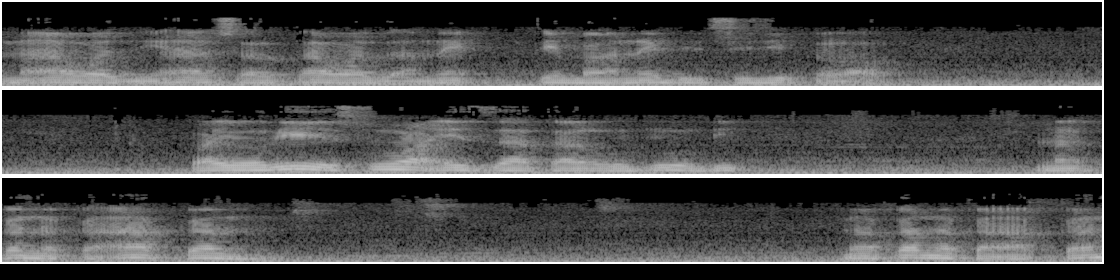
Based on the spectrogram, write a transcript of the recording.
ma'awazniha serta wazane timbangane bisiji telur Wayuri suwa izzatal wujudi. Maka naka akan Maka naka akan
